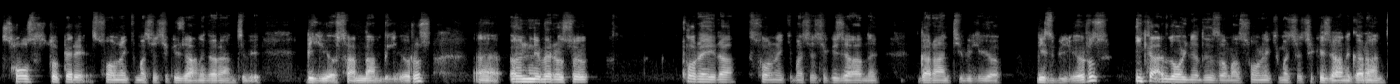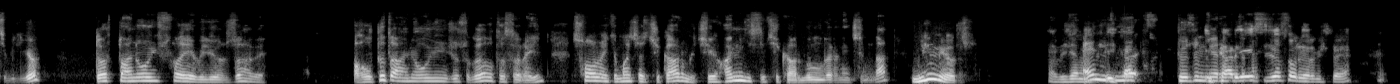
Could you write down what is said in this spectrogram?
Sol stoperi sonraki maça çıkacağını garanti bi- biliyor. Sen ben biliyoruz. Ee, ön liberosu Torreira sonraki maça çıkacağını garanti biliyor. Biz biliyoruz. Icardi oynadığı zaman sonraki maça çıkacağını garanti biliyor. Dört tane oyuncu sayabiliyoruz abi. Altı tane oyuncusu Galatasaray'ın sonraki maça çıkar mı? Hangisi çıkar bunların içinden? Bilmiyoruz. Tabii canım. En İkar- net çözüm yeri- Icardi'yi size soruyorum işte ya.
